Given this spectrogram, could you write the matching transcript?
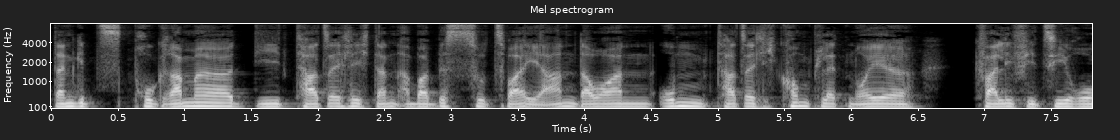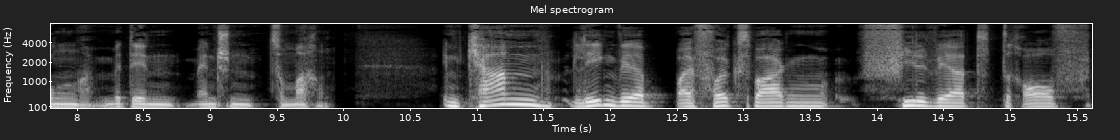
Dann gibt's Programme, die tatsächlich dann aber bis zu zwei Jahren dauern, um tatsächlich komplett neue Qualifizierungen mit den Menschen zu machen. Im Kern legen wir bei Volkswagen viel Wert drauf,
